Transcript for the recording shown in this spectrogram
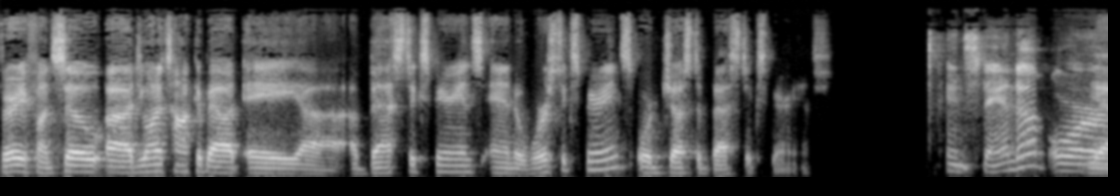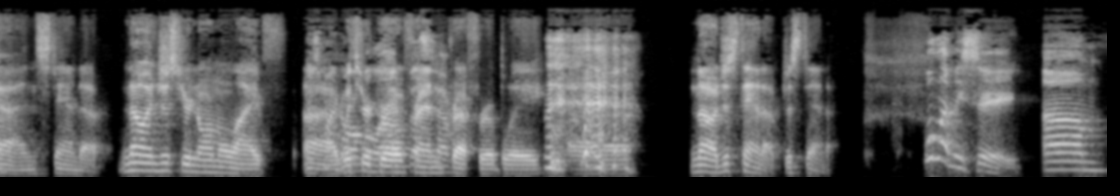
Very fun. So, uh, do you want to talk about a uh, a best experience and a worst experience, or just a best experience? In stand up or yeah, and stand up. No, in just your normal life uh, my with your normal girlfriend, preferably. Uh, no, just stand up. Just stand up. Well, let me see. Um,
